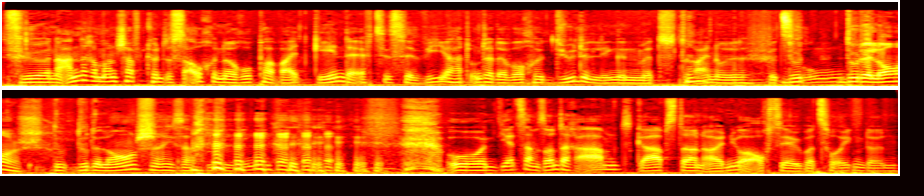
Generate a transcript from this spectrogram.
Für eine andere Mannschaft könnte es auch in Europa weit gehen. Der FC Sevilla hat unter der Woche Düdelingen mit 3-0 bezwungen. Dudelange. Dudelange, ich sag Düdelingen. und jetzt am Sonntagabend gab es dann einen ja auch sehr überzeugenden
